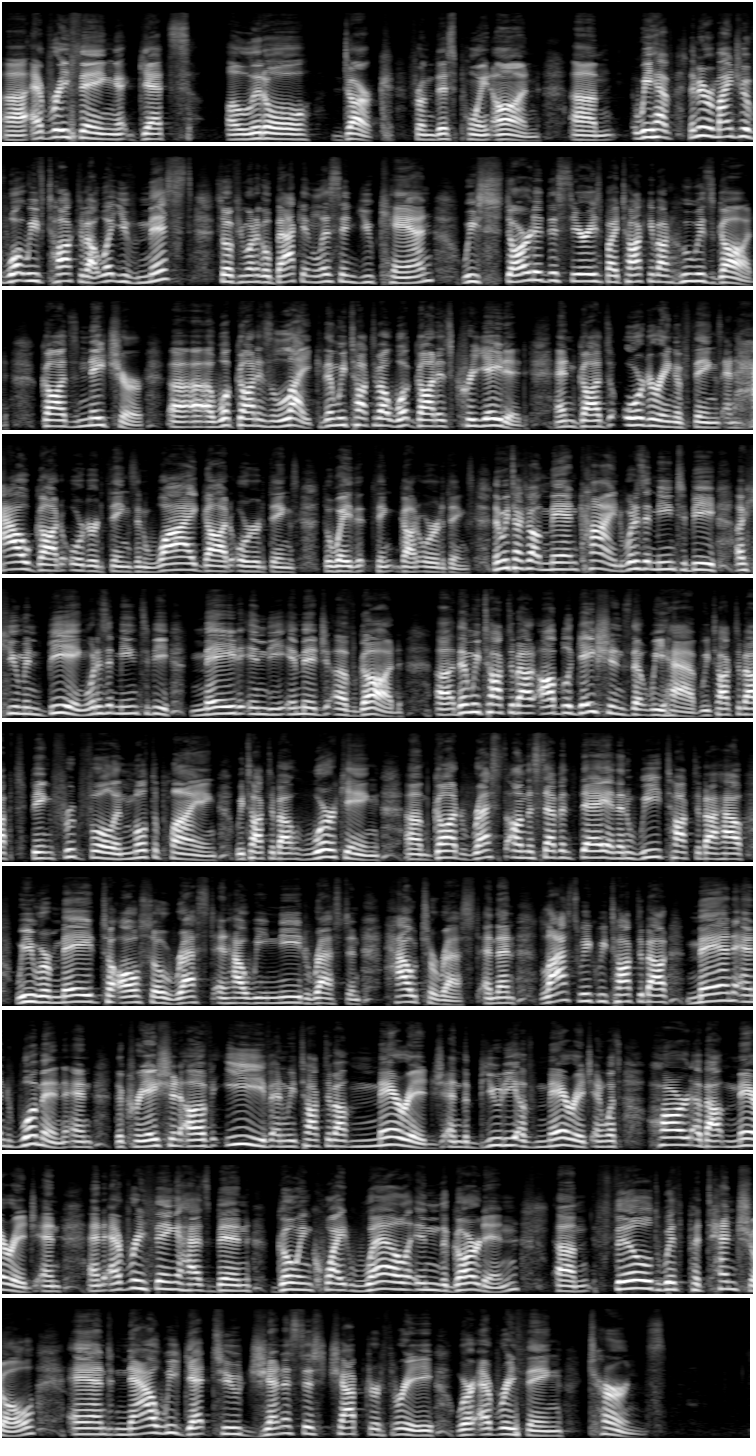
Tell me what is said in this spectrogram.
uh, everything gets a little dark from this point on. Um, we have, let me remind you of what we've talked about, what you've missed. So if you want to go back and listen, you can. We started this series by talking about who is God, God's nature, uh, uh, what God is like. Then we talked about what God has created and God's ordering of things and how God ordered things and why God ordered things the way that God ordered things. Then we talked about mankind. What does it mean to be a human being? What does it mean to be made in the image of God? Uh, then we talked about obligations that we have. We talked about being fruitful and multiplying. We talked about working. Um, God rests on the seventh day. And then we talked about how we were made to also rest and how we need rest and how to rest. And then last week we talked about man and woman and the creation of Eve. And we talked about marriage and the beauty of marriage and what's hard about marriage. And, and everything has been going quite well in the garden. Um, filled with potential. And now we get to Genesis chapter 3, where everything turns.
